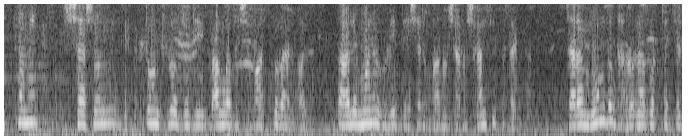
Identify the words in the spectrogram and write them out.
ইসলামিক শাসনতন্ত্র যদি বাংলাদেশে বাস্তবায়ন হয়, তাহলে মনে করি দেশের মানুষ আরও শান্তিতে থাকবে। যারা মন্দ ধারণা করতেছেন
